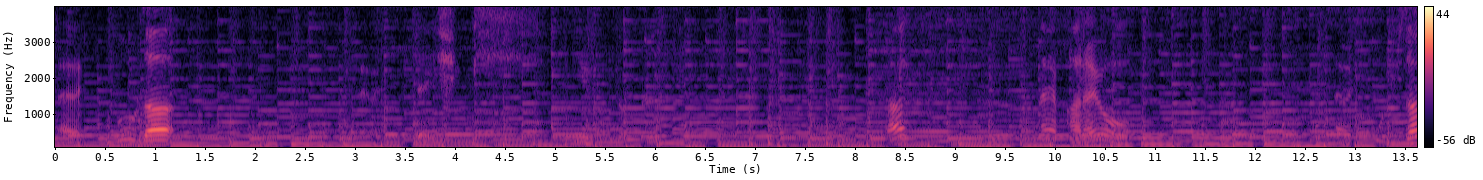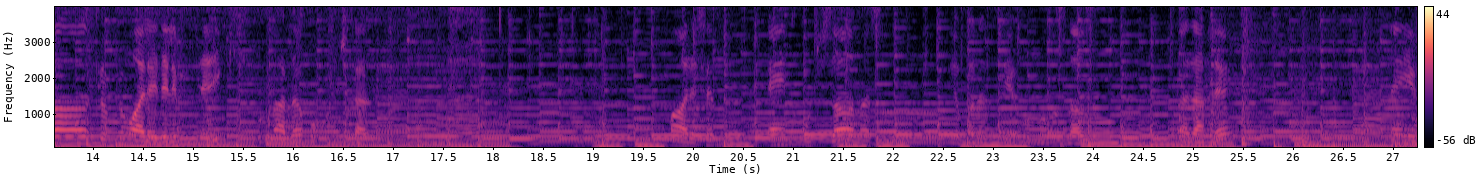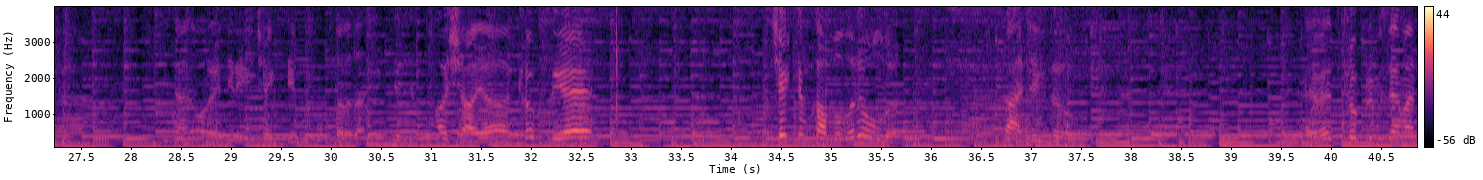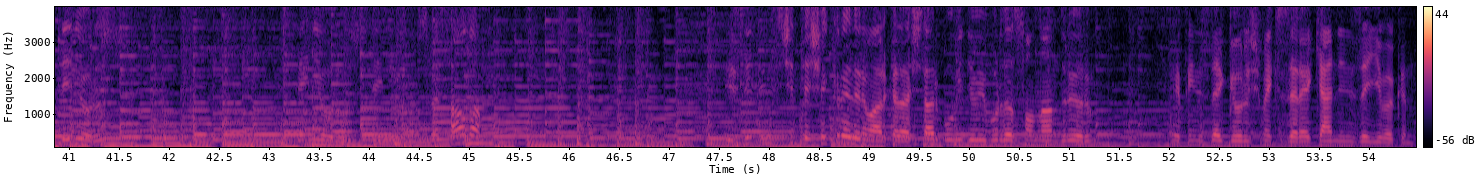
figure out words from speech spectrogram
Evet, burada evet, değişik bir. Bak, ne para yok. Evet, ucuza köprü mal edelim dedik. Bunlar da bokunu çıkardı. Maalesef en ucuza nasıl diye bulmamız lazım. Nedenle en yakın bir tane oraya direği çektim. Bunları da indirdim aşağıya köprüye çektim kabloları oldu. Bence güzel oldu. Evet köprümüzü hemen deniyoruz. Deniyoruz, deniyoruz ve sağlam. İzlediğiniz için teşekkür ederim arkadaşlar. Bu videoyu burada sonlandırıyorum. Hepinizle görüşmek üzere. Kendinize iyi bakın.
